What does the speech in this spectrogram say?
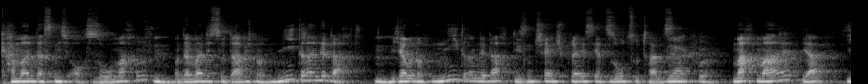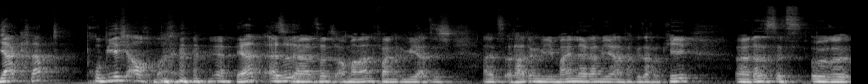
kann man das nicht auch so machen? Mhm. Und dann meinte ich so, da habe ich noch nie dran gedacht. Mhm. Ich habe noch nie dran gedacht, diesen Change Place jetzt so zu tanzen. Ja, cool. Mach mal, ja, ja klappt, probiere ich auch mal. Ja. ja, also Ja, das sollte ich auch mal anfangen. Irgendwie, als ich, als, da hat irgendwie mein Lehrer mir einfach gesagt, okay, äh, das ist jetzt eure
